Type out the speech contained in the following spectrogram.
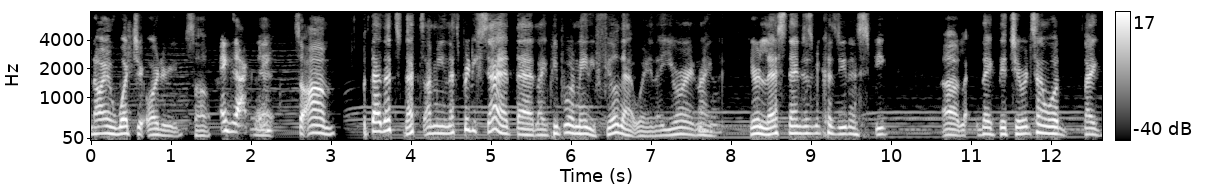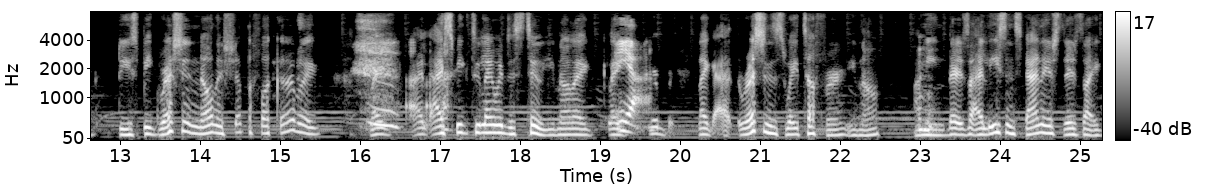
knowing what you're ordering, so exactly. Yeah. So um, but that that's that's I mean that's pretty sad that like people made you feel that way that you weren't like mm-hmm. you're less than just because you didn't speak. Uh, like, like did you ever tell what like do you speak Russian? No, then shut the fuck up. Like, like I, I speak two languages too. You know, like like yeah like uh, Russian is way tougher, you know. I mm-hmm. mean, there's at least in Spanish, there's like,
